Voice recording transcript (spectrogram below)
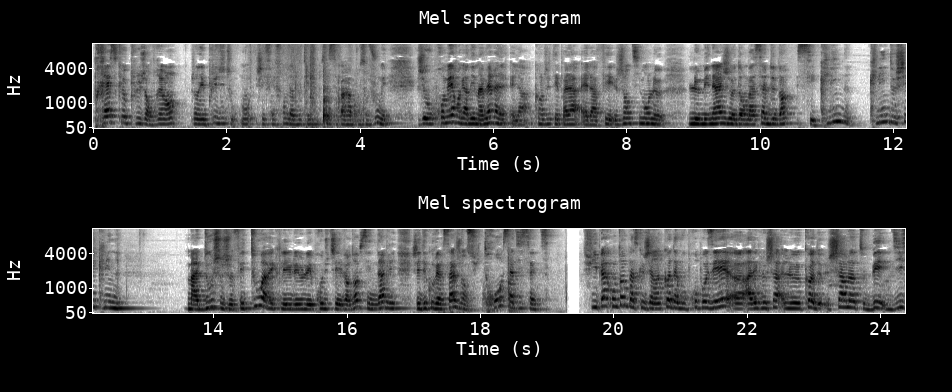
presque plus, genre vraiment, j'en ai plus du tout. Bon, j'ai fait fondre la bouteille, ça c'est pas grave, on s'en fout, mais je vous promets, regardez, ma mère, elle, elle a, quand j'étais pas là, elle a fait gentiment le, le ménage dans ma salle de bain. C'est clean, clean de chez clean. Ma douche, je fais tout avec les, les, les produits de chez Everdrop, c'est une dinguerie. J'ai découvert ça, j'en suis trop satisfaite. Je suis hyper contente parce que j'ai un code à vous proposer euh, avec le, cha- le code Charlotte B10.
